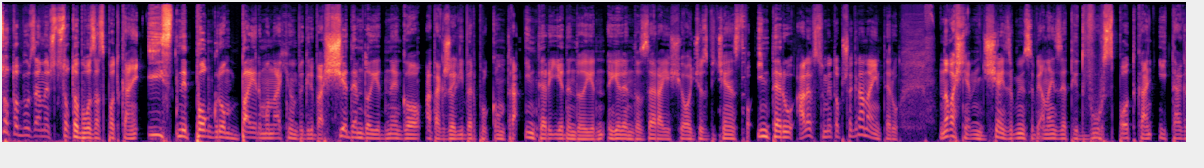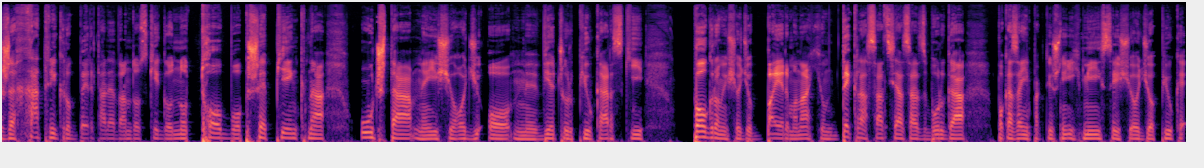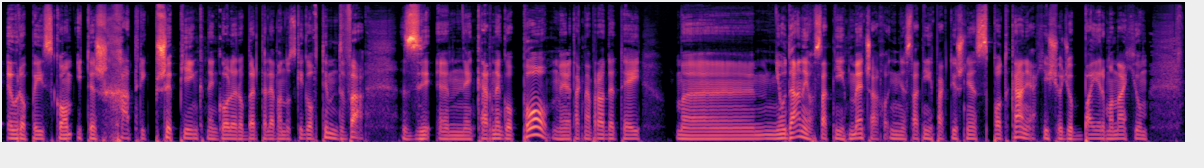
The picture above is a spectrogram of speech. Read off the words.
Co to był za mecz? Co to było za spotkanie? Istny pogrom Bayern Monachium wygrywa 7 do 1, a także Liverpool kontra Inter 1 do 1, 1 do 0, jeśli chodzi o zwycięstwo Interu, ale w sumie to przegrana Interu. No właśnie, dzisiaj zrobimy sobie analizę tych dwóch spotkań i także hat-trick Roberta Lewandowskiego. No to było przepiękna uczta, jeśli chodzi o wieczór piłkarski pogrom, jeśli chodzi o Bayern Monachium, deklasacja Salzburga, pokazanie praktycznie ich miejsca, jeśli chodzi o piłkę europejską i też hat-trick, przepiękne gole Roberta Lewandowskiego, w tym dwa z karnego po e, tak naprawdę tej e, nieudanych ostatnich meczach, ostatnich praktycznie spotkaniach, jeśli chodzi o Bayern Monachium,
